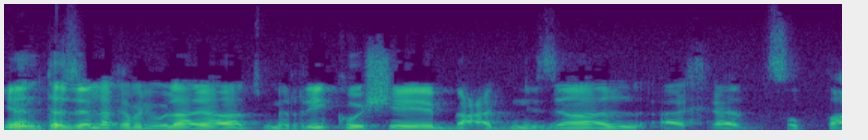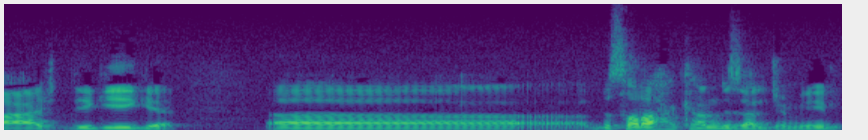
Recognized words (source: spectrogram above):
ينتزع لقب الولايات من ريكوشي بعد نزال أخذ 16 دقيقة. آه بصراحة كان نزال جميل.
